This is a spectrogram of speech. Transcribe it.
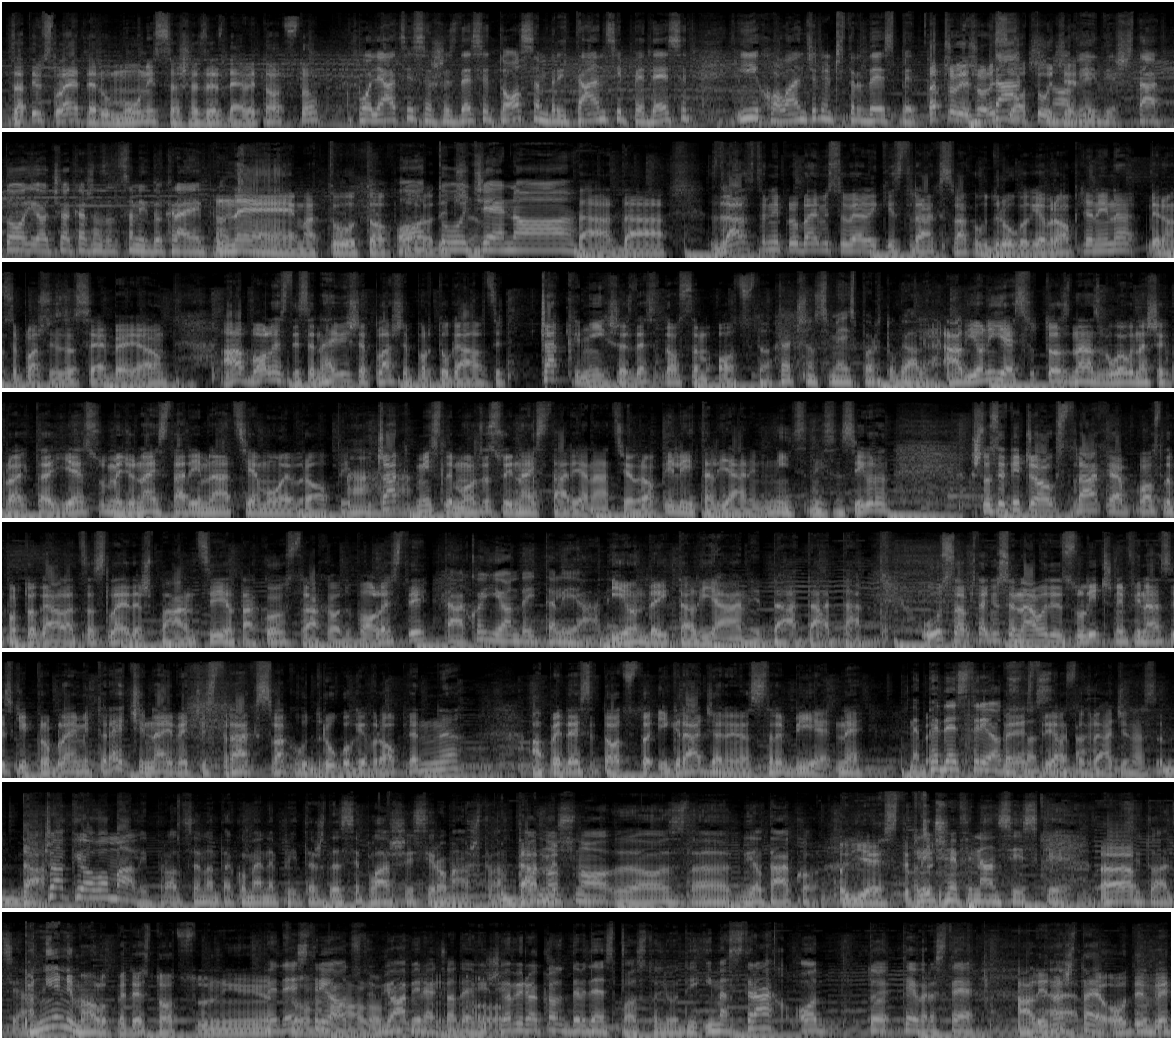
Zatim slede Rumuni sa 69%. Poljaci sa 68, Britanci 50 i Holandjani 45. Tačno vidiš, oni Tačno su otuđeni. Tačno vidiš, tak, to i hoću ja kažem, zato sam ih do kraja i pročila. Nema tu to porodično. Otuđeno. Da, da. Zdravstveni problemi su veliki strah svakog drugog evropljanina, jer on se plaši za sebe, jel? A bolesti se najviše plaše Portugalci čak njih 68%. Tačno sam ja iz Portugalije. Ali oni jesu, to zna zbog ovog našeg projekta, jesu među najstarijim nacijama u Europi. Čak mislim možda su i najstarija nacija u Evropi ili Italijani, Nis, nisam siguran. Što se tiče ovog straha, posle Portugalaca slede Španci, jel tako, straha od bolesti. Tako i onda Italijani. I onda Italijani, da, da, da. U saopštenju se navodi da su lični finansijski problemi treći najveći strah svakog drugog evropljanina a 50% i građana Srbije, ne, ne, 53%, 53 Srba. građana. Da. Čak i ovo mali procenat, ako mene pitaš, da se plaši siromaštva. Da, Odnosno, ne... E, je li tako? Jeste. Lične finansijske A, situacije. Pa nije ni malo, 50%, nije 53%, malo, ja bih rekla da je više. Ja bih rekla da 90% ljudi ima strah od te vrste Ali, znaš e, šta je, ovde ve,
